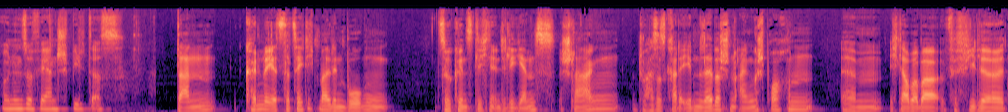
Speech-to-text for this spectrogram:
Und insofern spielt das dann können wir jetzt tatsächlich mal den Bogen zur künstlichen Intelligenz schlagen. Du hast es gerade eben selber schon angesprochen. Ähm, ich glaube aber für viele,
